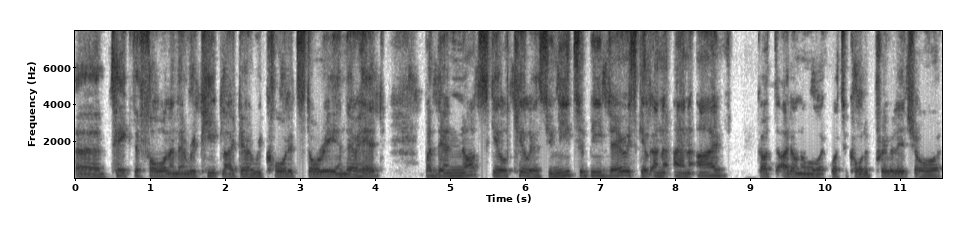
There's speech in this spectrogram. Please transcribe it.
uh, take the fall and then repeat like a recorded story in their head. But they're not skilled killers. You need to be very skilled. And, and I've got I don't know what, what to call it privilege or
